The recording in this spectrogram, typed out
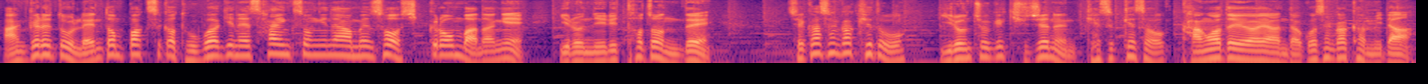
안그래도 랜덤박스가 도박인의 사행성이나 하면서 시끄러운 마당에 이런 일이 터졌는데 제가 생각해도 이런 쪽의 규제는 계속해서 강화되어야 한다고 생각합니다.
